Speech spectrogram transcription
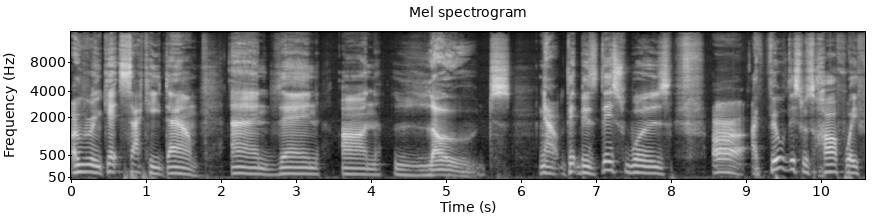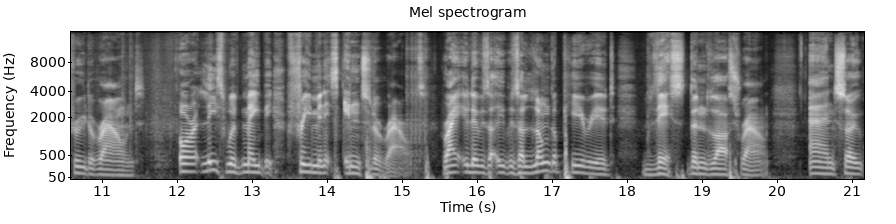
Overeem gets Saki down, and then unloads. Now, because this was, uh, I feel this was halfway through the round, or at least with maybe three minutes into the round, right? There was a, it was a longer period this than the last round, and so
